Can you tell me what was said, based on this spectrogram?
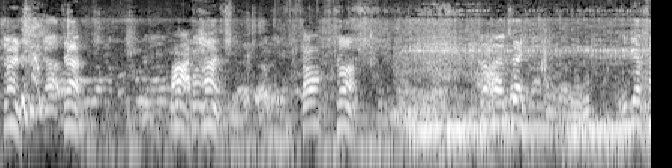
ત્રણ ચાર પાંચ પાંચ છ છ છ અગિયાર છ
